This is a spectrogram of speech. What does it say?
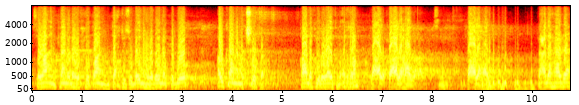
سواء كان له حيطان تحجز بينه وبين القبور أو كان مكشوفا. قال في رواية الأثرم فعل, فعل هذا. فعل هذا. فعلى هذا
